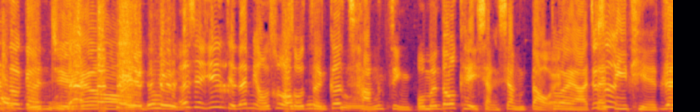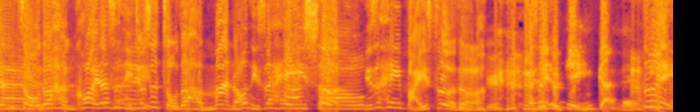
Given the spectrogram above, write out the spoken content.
好单的感觉哦。对对而且燕姐在描述的时候，整个场景我们都可以想象到、哎，对啊，就是地铁人走得很快，但是你就是走得很慢，然后你是黑色，你是黑白色的，很有电影感呢。对，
